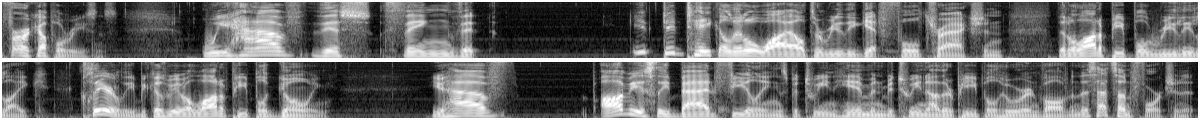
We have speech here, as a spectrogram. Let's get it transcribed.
for a couple reasons, we have this thing that it did take a little while to really get full traction that a lot of people really like. Clearly, because we have a lot of people going. You have obviously bad feelings between him and between other people who were involved in this. That's unfortunate.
